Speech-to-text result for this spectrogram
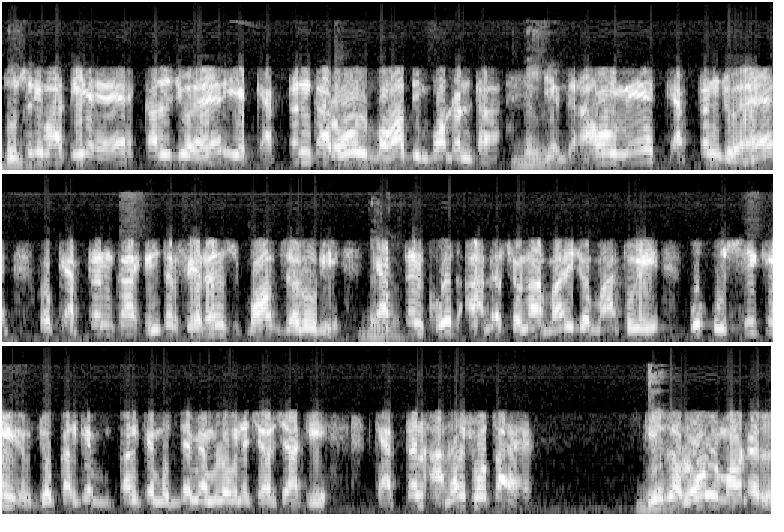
दूसरी बात यह है कल जो है ये कैप्टन का रोल बहुत इंपॉर्टेंट था। ये ग्राउंड में कैप्टन जो है वो कैप्टन का इंटरफेरेंस बहुत ज़रूरी। कैप्टन खुद आदर्श होना हमारी जो बात हुई वो उसी की जो कल के कल के मुद्दे में हम लोगों ने चर्चा की। कैप्टन आदर्श होता है। इज़ अ रोल मॉडल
